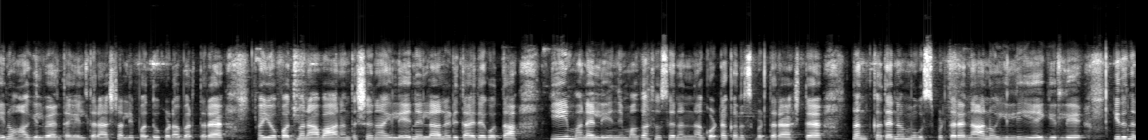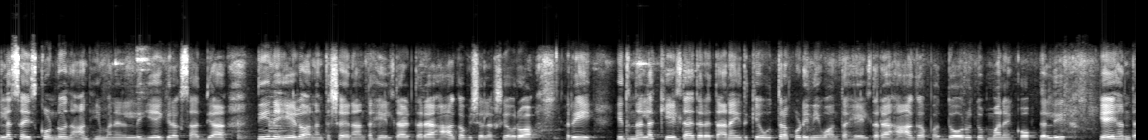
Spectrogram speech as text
ಏನೂ ಆಗಿಲ್ವೇ ಅಂತ ಹೇಳ್ತಾರೆ. ಅಷ್ಟರಲ್ಲಿ ಪದ್ದು ಕೂಡ ಬರ್ತಾರೆ. ಅಯ್ಯೋ, ಪದ್ಮನಾಭ ಅನಂತಶನ ಇಲ್ಲೇನೆಲ್ಲ ನಡೀತಾ ಇದೆ ಗೊತ್ತಾ? ಈ ಮನೇಲಿ ನಿಮ್ಮ ಮಗ ಸೊಸೆ ನನ್ನ ಗೊಟ್ಟ ಕನಸ್ಬಿಡ್ತಾರೆ ಅಷ್ಟೇ. ನನ್ನ ಕಥೆನ ಮುಗಿಸ್ಬಿಡ್ತಾರೆ. ನಾನು ಇಲ್ಲಿ ಹೇಗಿರಲಿ? ಇದನ್ನೆಲ್ಲ ಸಹಿಸ್ಕೊಂಡು ನಾನು ಈ ಮನೆಯಲ್ಲಿ ಹೇಗಿರೋಕ್ಕೆ ಸಾಧ್ಯ? ನೀನೇ ಹೇಳು ಅನಂತಶಯನ ಅಂತ ಹೇಳ್ತಾ ಇರ್ತಾರೆ. ಆಗ ವಿಶಾಲಕ್ಷಿ ಅವರು, ರೀ, ಇದನ್ನೆಲ್ಲ ಕೇಳ್ತಾ ಇದ್ದಾರೆ ತಾನೇ. ಇದಕ್ಕೆ ಉತ್ತರ ಕೊಡಿ ನೀವು ಅಂತ ಹೇಳ್ತಾರೆ. ಆಗ ಪದ್ದು ಅವರು ತುಂಬಾ ಕೋಪದಲ್ಲಿ, ಏ ಅಂತ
